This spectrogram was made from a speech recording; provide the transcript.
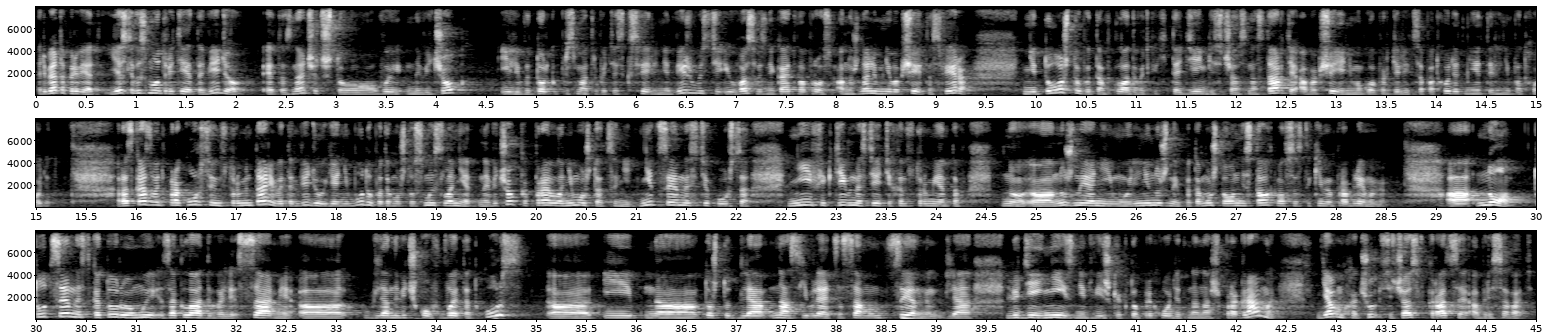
Ребята, привет! Если вы смотрите это видео, это значит, что вы новичок или вы только присматриваетесь к сфере недвижимости, и у вас возникает вопрос, а нужна ли мне вообще эта сфера? Не то, чтобы там вкладывать какие-то деньги сейчас на старте, а вообще я не могу определиться, подходит мне это или не подходит. Рассказывать про курсы и инструментарий в этом видео я не буду, потому что смысла нет. Новичок, как правило, не может оценить ни ценности курса, ни эффективности этих инструментов, ну, э, нужны они ему или не нужны, потому что он не сталкивался с такими проблемами. А, но ту ценность, которую мы закладывали сами э, для новичков в этот курс, э, и то, что для нас является самым ценным для людей не из недвижки, кто приходит на наши программы, я вам хочу сейчас вкратце обрисовать.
